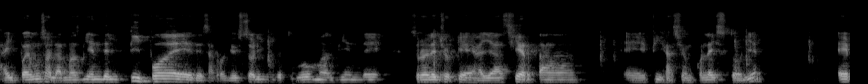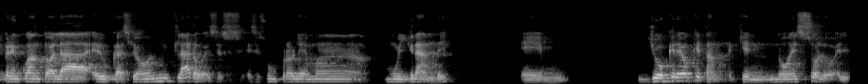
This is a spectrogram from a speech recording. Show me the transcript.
ahí podemos hablar más bien del tipo de desarrollo histórico que tuvo, más bien de sobre el hecho de que haya cierta fijación con la historia. pero en cuanto a la educación, claro, ese es, ese es un problema muy grande yo creo que, que no es solo, el,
